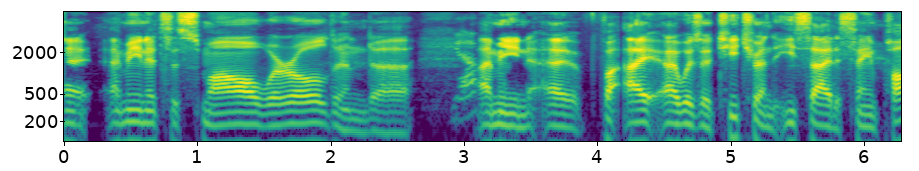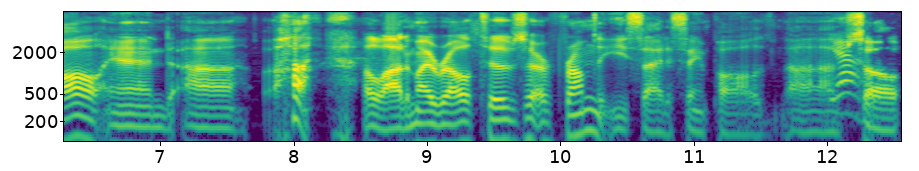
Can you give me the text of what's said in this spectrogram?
I, I mean it's a small world, and uh, Yep. I mean I f- I I was a teacher on the east side of St. Paul, and uh, a lot of my relatives are from the east side of St. Paul. Uh, Yeah. So,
